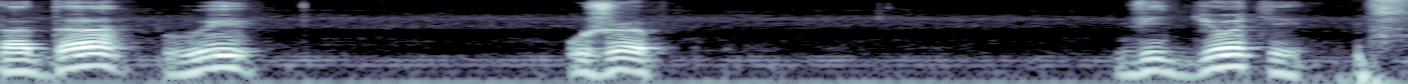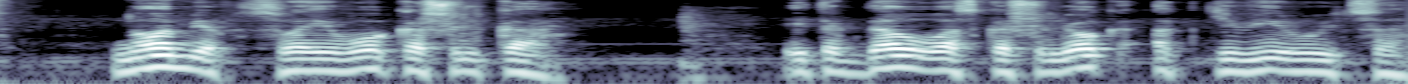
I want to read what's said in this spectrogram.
тогда вы уже введете номер своего кошелька. И тогда у вас кошелек активируется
